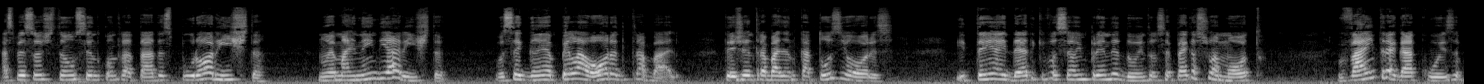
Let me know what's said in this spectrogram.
As pessoas estão sendo contratadas por horista, não é mais nem diarista. Você ganha pela hora de trabalho. Tem gente trabalhando 14 horas. e tem a ideia de que você é um empreendedor. Então você pega a sua moto, vai entregar coisa,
